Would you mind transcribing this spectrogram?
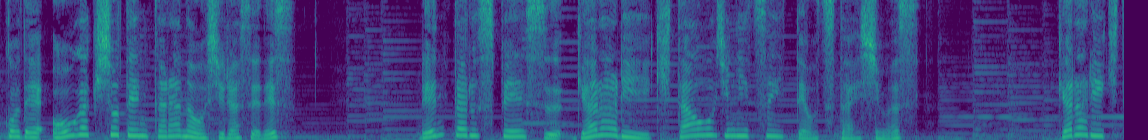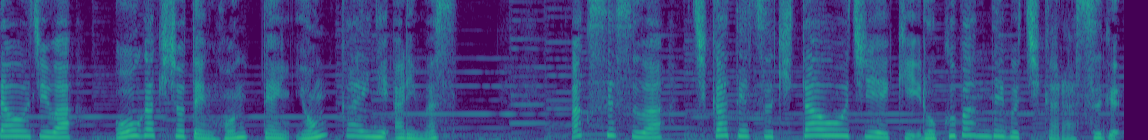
ここで大垣書店からのお知らせです。レンタルスペースギャラリー北大路についてお伝えします。ギャラリー北大路は大垣書店本店4階にあります。アクセスは地下鉄北大路駅6番出口からすぐ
